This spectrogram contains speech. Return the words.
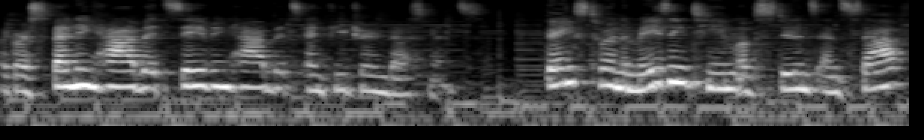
like our spending habits, saving habits, and future investments. Thanks to an amazing team of students and staff,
